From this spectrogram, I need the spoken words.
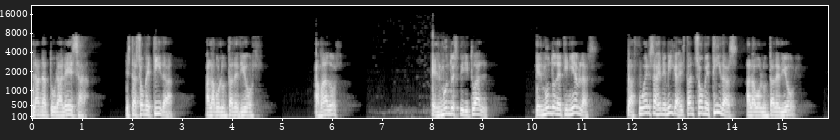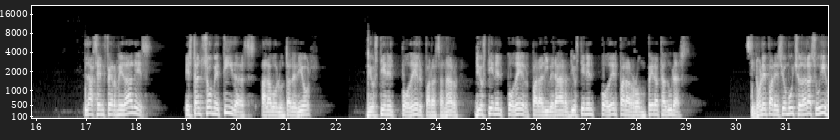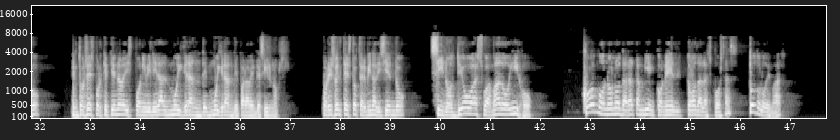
La naturaleza está sometida a la voluntad de Dios. Amados, el mundo espiritual, el mundo de tinieblas, las fuerzas enemigas están sometidas a la voluntad de Dios. Las enfermedades están sometidas a la voluntad de Dios. Dios tiene el poder para sanar, Dios tiene el poder para liberar, Dios tiene el poder para romper ataduras. Si no le pareció mucho dar a su hijo, entonces porque tiene una disponibilidad muy grande, muy grande para bendecirnos. Por eso el texto termina diciendo, si nos dio a su amado hijo, ¿cómo no nos dará también con él todas las cosas? Todo lo demás,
